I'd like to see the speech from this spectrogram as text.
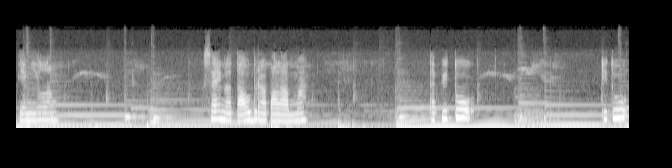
yang hilang. Saya nggak tahu berapa lama. Tapi itu itu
